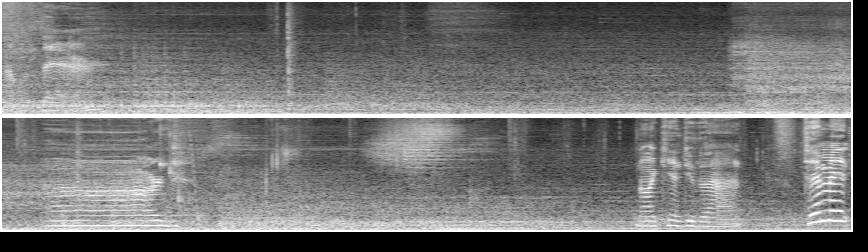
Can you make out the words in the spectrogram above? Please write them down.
That one there. No, I can't do that. Damn it!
